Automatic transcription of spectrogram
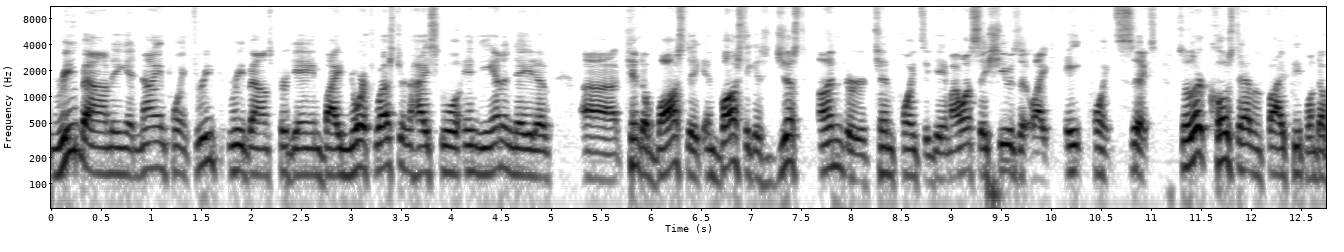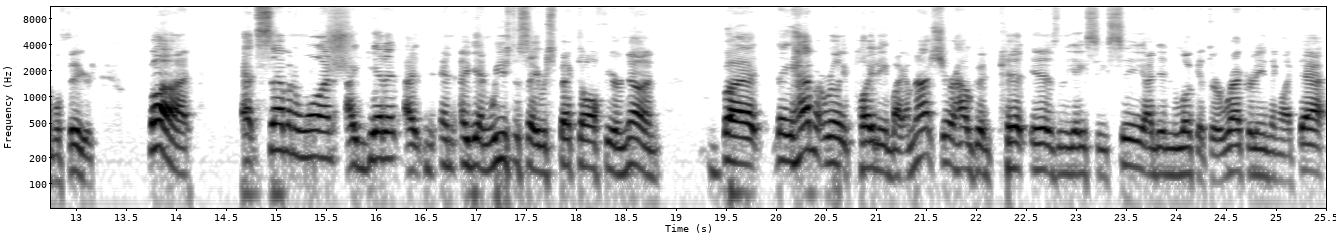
rebounding at 9.3 rebounds per game by Northwestern High School, Indiana native uh, Kendall Bostic, and Bostic is just under 10 points a game. I want to say she was at like 8.6. So they're close to having five people in double figures. But at seven and one, I get it. I, and again, we used to say respect all, fear none, but they haven't really played anybody. I'm not sure how good Pitt is in the ACC. I didn't look at their record, anything like that.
